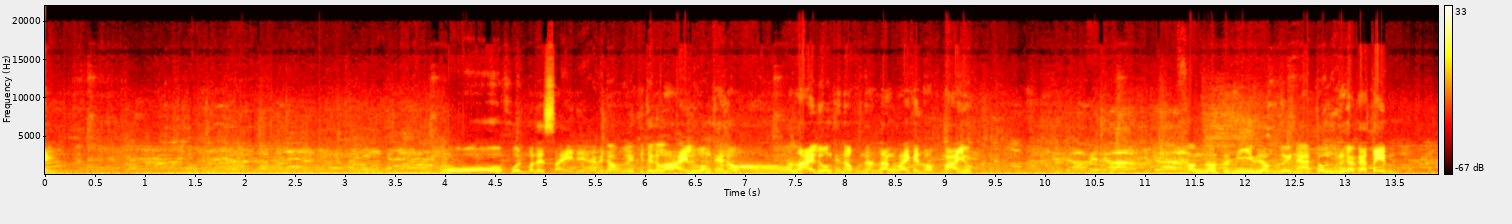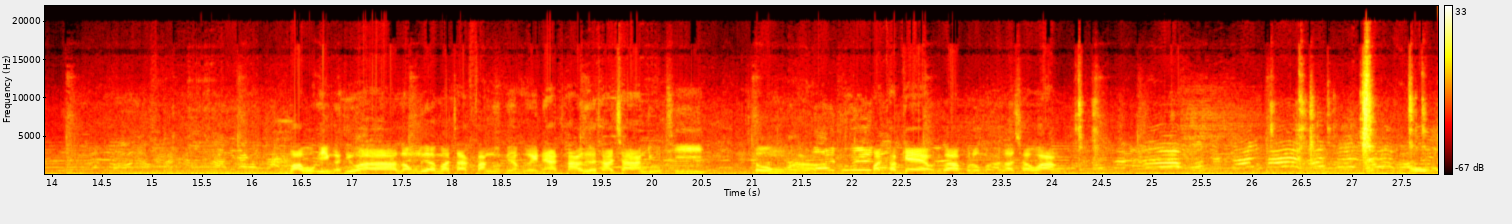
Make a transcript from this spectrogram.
ย โอ้คนมาแต่ใส่เนี่ยพี่น้องเอ๋ยคือจังหลายหลวงแถนาะหลายหลวงแถนาะคนนั้นหลั่งไหลกันออกมาอยู่ฟังนอกก็มีพี่น้องเอ๋ยนะ ตรงเรือกระเต็ม บาโบกเองกับที่ว่าลองเรือมาจากฟังนนพี่น้องเอ๋ยนะท่าเรือท่าช้างอยู่ที่ตรงวัดพระแก้วหรือว่าบรมมหาราชวัง โอ้โห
